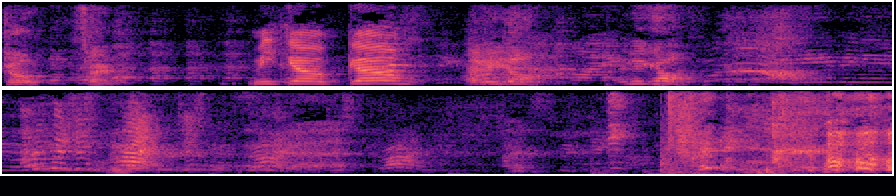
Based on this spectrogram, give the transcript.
Go, sorry. Miko, go. Let me go. Let me go. just run. Just run. Just run.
